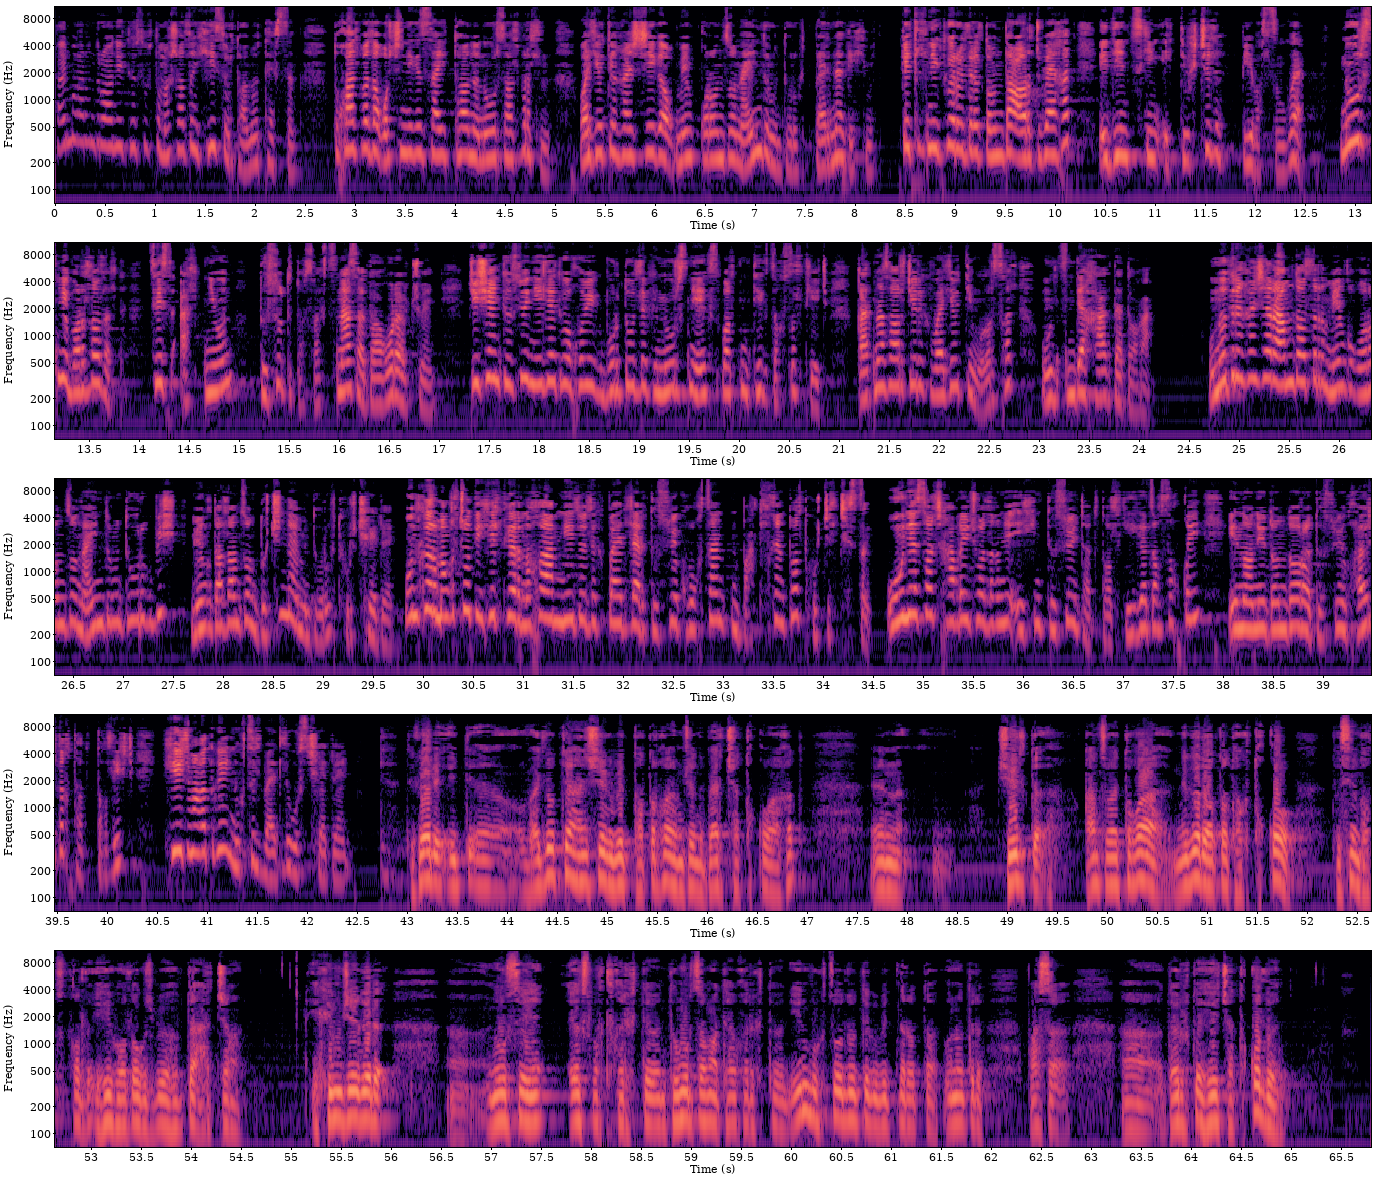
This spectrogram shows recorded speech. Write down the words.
2014 оны төсөвт маш олон хийсвэр тоонууд тавьсан. Тухайлбал 31 сая тонн нүүрс олборлон валютын ханшийг 1384 төгрөгт барина гэх мэт. Гэтэл нэгдүгээр улирал дундаа орж байхад эдийн засгийн идэвхжил бий болсонгүй. Нүүрсний борлуулалт цэс алтны үн төсөвд тусгагдсанаас доогуур авч байна. Жишээ нь төсвийн нийлээдгүй хувийг бүрдүүлэх нүүрсний экспортод тэг зогсолт хийж гаднаас орж ирэх валютын урсгал үндсэндээ хаагдаад байгаа. Өнөөдрийн ханшаар ам доллар 1384 төгрөг биш 1748 төгрөгт хүрчгээд байна. Үнэхээр монголчуудын хэлдгээр нохоо ам нийлүүлэх байдлаар төсвийг хугацаанд нь батлахын тулд хүчилчихсэн. Үүнээс олж хаврын чуулганы ихэнх төсвийн тодтгол хийгээ зогсохгүй энэ оны дундуур төсвийн хоёр дахь тодтголыг хийж магадгүй нөхцөл байдал үүсчихэд байна. Тэгэхээр валютын ханшийг бид тодорхой хэмжээнд барьж чадахгүй байхад энэ жилд ганц байтугай нэгээр одоо тогтохгүй төсвийн тодтгол хийх болов гэж би хөвдө харж байгаа их хэмжээгээр нүүрсээ экспортлох хэрэгтэй байна, төмөр замаа тавих хэрэгтэй байна. Энэ бүх зүйлүүдийг бид нар одоо өнөөдөр бас дөрөвтэй хийж чадахгүй л байна.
